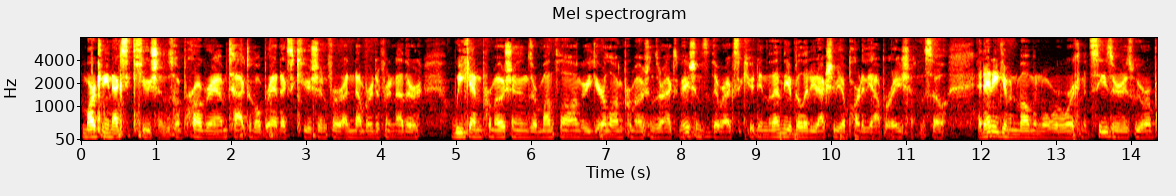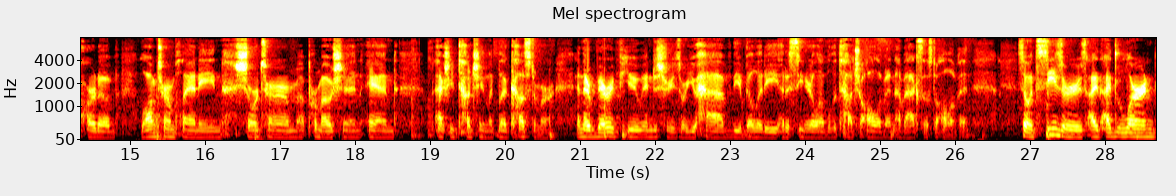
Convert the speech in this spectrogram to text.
marketing execution, so program, tactical brand execution for a number of different other weekend promotions or month long or year long promotions or activations that they were executing, and then the ability to actually be a part of the operation. So at any given moment when we're working at Caesars, we were a part of long term planning, short term promotion, and actually touching like the customer. And there are very few industries where you have the ability at a senior level to touch all of it and have access to all of it. So at Caesars, I, I learned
